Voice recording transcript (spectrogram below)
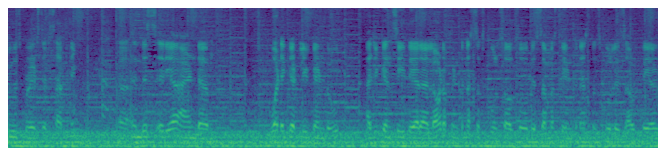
huge projects that's happening uh, in this area and um, what exactly you can do. As you can see there are a lot of international schools also. The Samasti International School is out there.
